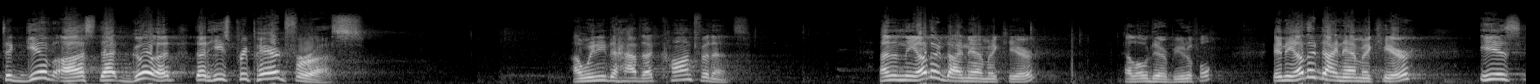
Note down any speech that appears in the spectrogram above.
to give us that good that He's prepared for us. And we need to have that confidence. And then the other dynamic here hello, dear beautiful. And the other dynamic here is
